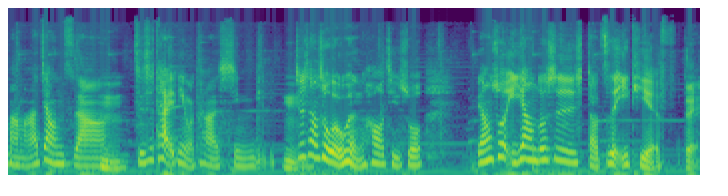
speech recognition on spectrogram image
妈妈这样子啊，嗯、其实他一定有他的心理。嗯，就像是我也会很好奇说，比方说一样都是小资的 ETF，对，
